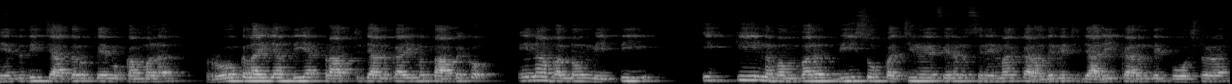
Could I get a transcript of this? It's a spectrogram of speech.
ਹਿੰਦ ਦੀ ਚਾਦਰ ਉੱਤੇ ਮੁਕੰਮਲ ਰੋਕ ਲਾਈ ਜਾਂਦੀ ਹੈ। ਪ੍ਰਾਪਤ ਜਾਣਕਾਰੀ ਮੁਤਾਬਕ ਇਹਨਾਂ ਵੱਲੋਂ ਮਿਤੀ 21 ਨਵੰਬਰ 2025 ਨੂੰ ਇਹ ਫਿਲਮ ਸਿਨੇਮਾ ਘਰਾਂ ਦੇ ਵਿੱਚ ਜਾਰੀ ਕਰਨ ਦੇ ਪੋਸਟਰ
